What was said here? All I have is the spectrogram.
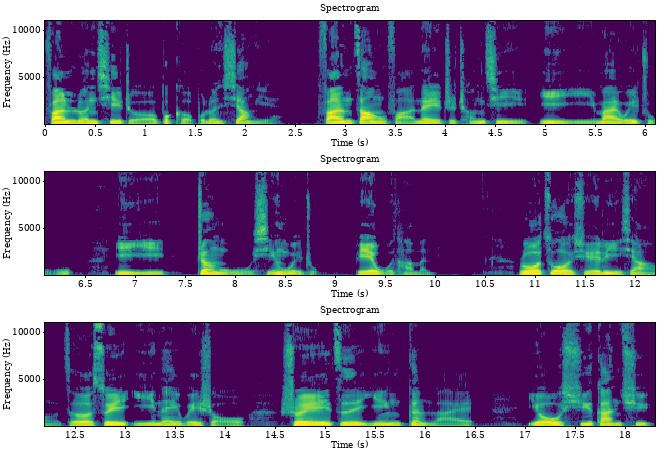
凡论气者，不可不论象也。凡藏法内之成气，亦以脉为主，亦以正五行为主，别无他门。若坐学立象，则虽以内为首，水自引艮来。由虚干去，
